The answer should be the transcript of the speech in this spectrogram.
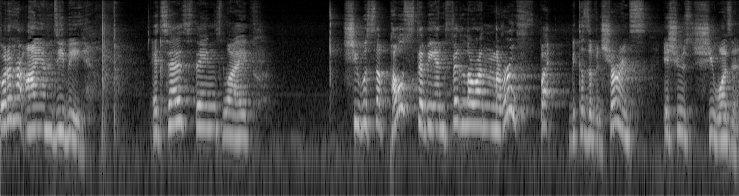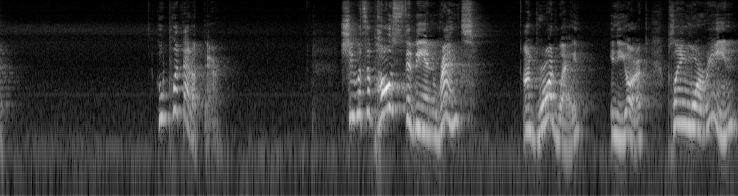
Go to her IMDb. It says things like, she was supposed to be in Fiddler on the Roof, but because of insurance issues, she wasn't. Who put that up there? She was supposed to be in Rent on Broadway in New York playing Maureen,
